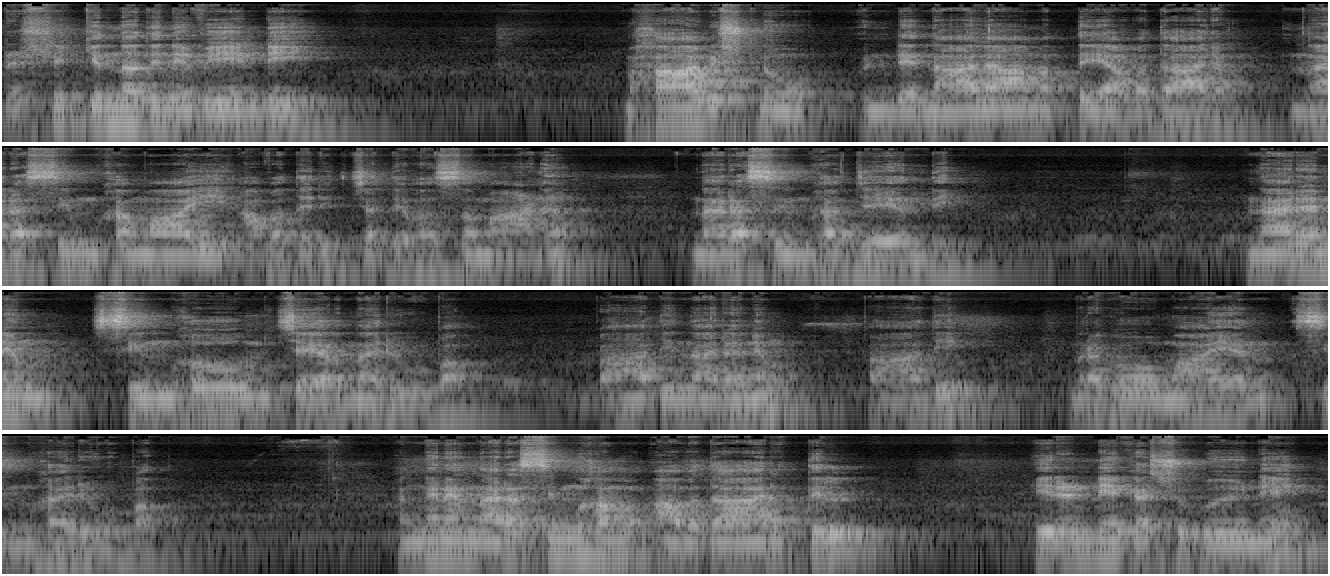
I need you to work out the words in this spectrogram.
രക്ഷിക്കുന്നതിന് വേണ്ടി മഹാവിഷ്ണുവിന്റെ നാലാമത്തെ അവതാരം നരസിംഹമായി അവതരിച്ച ദിവസമാണ് നരസിംഹ ജയന്തി. നരനും സിംഹവും ചേർന്ന രൂപം. പാതി നരനും പാതി മൃഗവുമായ സിംഹരൂപം. അങ്ങനെ നരസിംഹ അവതാരത്തിൽ ഹിരണ്യകശുപുവിനെ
